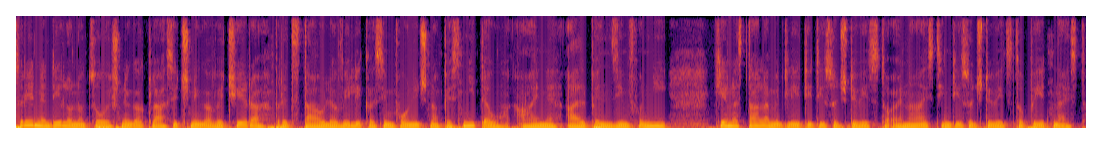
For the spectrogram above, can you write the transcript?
Osrednje delo nocojšnjega klasičnega večera predstavlja velika simfonična pesnitev Eine Alpen Symphony, ki je nastala med leti 1911 in 1915.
